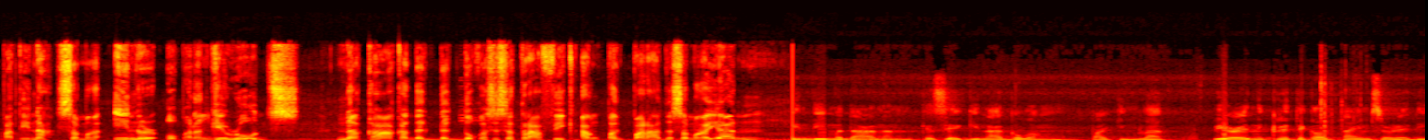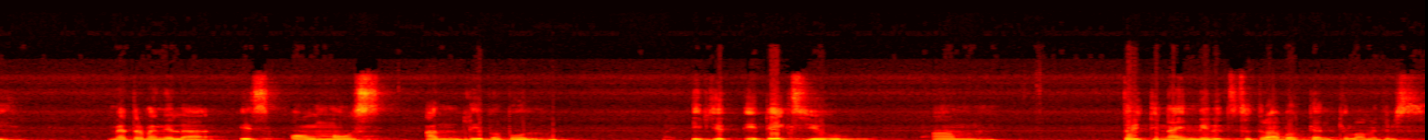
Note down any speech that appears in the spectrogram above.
pati na sa mga inner o barangay roads. Nakakadagdag do kasi sa traffic ang pagparada sa mga yan. Hindi madaanan kasi ginagawang parking lot. We are in critical times already. Metro Manila is almost unlivable. If it, it takes you um, 39 minutes to travel 10 kilometers,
